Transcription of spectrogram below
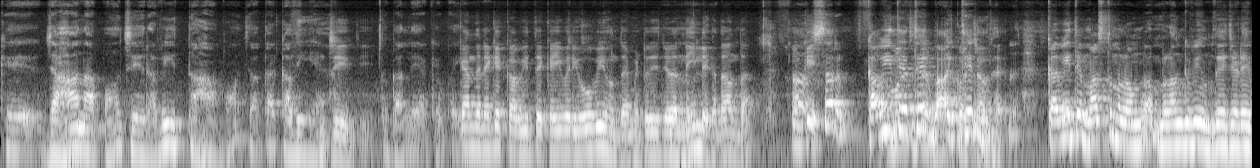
ਕਿ ਜਹਾਂ ਨਾ ਪਹੁੰਚੇ ਰਵੀ ਤਹਾਂ ਪਹੁੰਚ ਜਾਂਦਾ ਕਵੀ ਹੈ। ਜੀ ਜੀ। ਤਾਂ ਗੱਲ ਇਹ ਕਿ ਭਾਈ ਕਹਿੰਦੇ ਨੇ ਕਿ ਕਵੀ ਤੇ ਕਈ ਵਾਰੀ ਉਹ ਵੀ ਹੁੰਦਾ ਮਿੱਟੂ ਜੀ ਜਿਹੜਾ ਨਹੀਂ ਲਿਖਦਾ ਹੁੰਦਾ ਕਿਉਂਕਿ ਸਰ ਕਵੀ ਤੇ ਇੱਥੇ ਇੱਥੇ। ਕਵੀ ਤੇ ਮਸਤ ਮਲੰਗ ਵੀ ਹੁੰਦੇ ਜਿਹੜੇ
